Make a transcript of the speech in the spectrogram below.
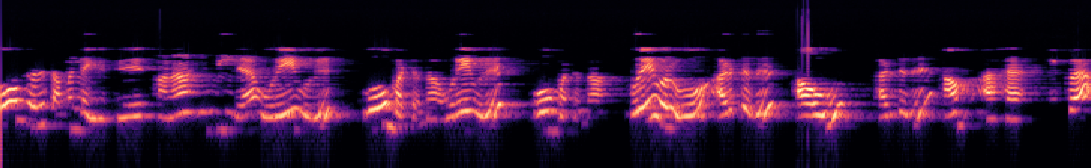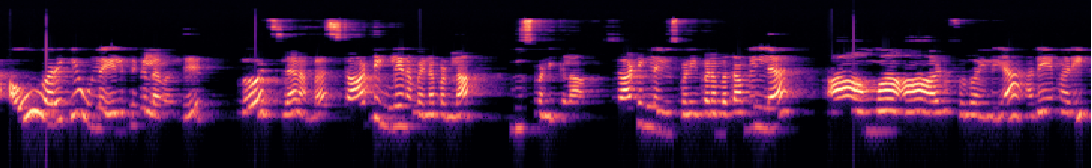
ஓங்கிறது தமிழ்ல இருக்கு. ஆனா ஹிந்தியில ஒரே ஒரு ஓ மட்டும்தான். ஒரே ஒரு ஓ மட்டும்தான். ஒரே ஒரு ஓ அடுத்தது ஔ அடுத்தது அம் அஹ. இப்ப ஔ வரைக்கும் உள்ள எழுத்துக்களை வந்து வேர்ட்ஸ்ல நம்ம ஸ்டார்டிங்லயே நம்ம என்ன பண்ணலாம்? யூஸ் பண்ணிக்கலாம். ஸ்டார்டிங்ல யூஸ் பண்ணி இப்ப நம்ம தமிழ்ல ஆ அம்மா ஆ ஆடு சொல்றோம் இல்லையா? அதே மாதிரி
